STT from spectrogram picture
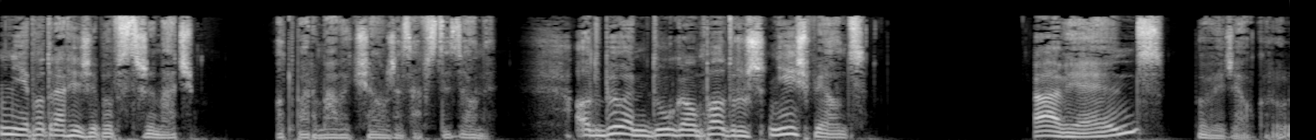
Nie potrafię się powstrzymać, odparł mały książę zawstydzony. Odbyłem długą podróż, nie śpiąc. A więc, powiedział król,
